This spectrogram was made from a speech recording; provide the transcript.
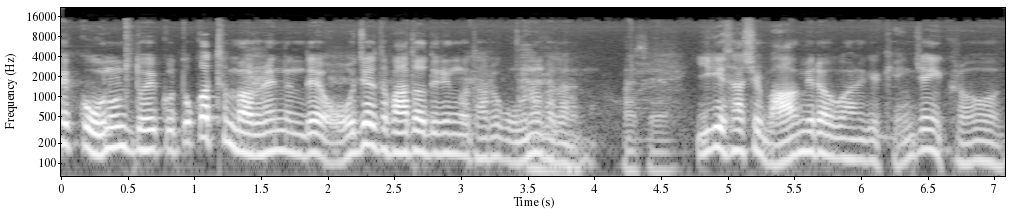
했고 오늘도 했고 똑같은 말을 했는데 어제도 받아들인 거 다르고 오늘 받아들인 거 맞아요. 이게 사실 마음이라고 하는 게 굉장히 그런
